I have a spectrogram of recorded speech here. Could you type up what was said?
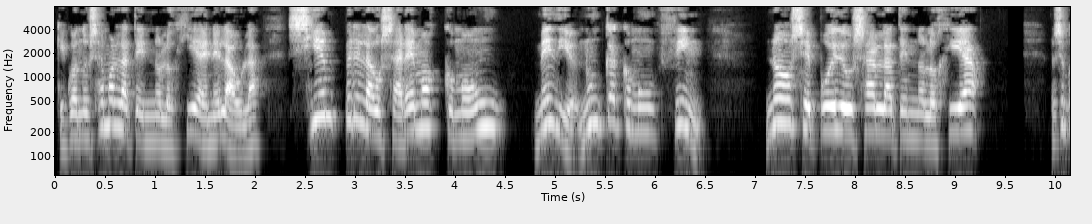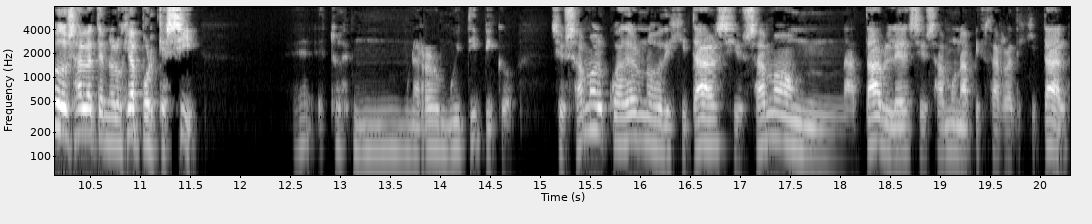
que cuando usamos la tecnología en el aula, siempre la usaremos como un medio, nunca como un fin. No se puede usar la tecnología, no se puede usar la tecnología porque sí. ¿Eh? Esto es un error muy típico. Si usamos el cuaderno digital, si usamos una tablet, si usamos una pizarra digital,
